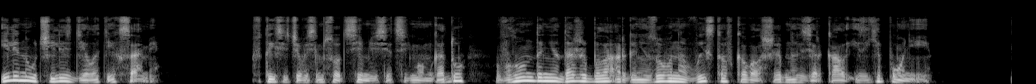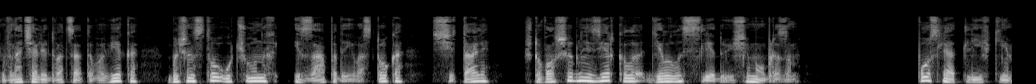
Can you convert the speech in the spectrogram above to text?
или научились делать их сами. В 1877 году в Лондоне даже была организована выставка волшебных зеркал из Японии. В начале XX века большинство ученых и Запада, и Востока считали, что волшебное зеркало делалось следующим образом. После отливки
